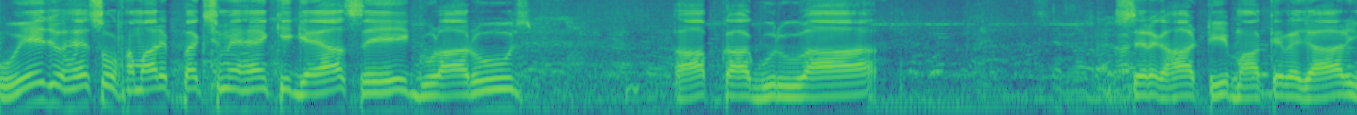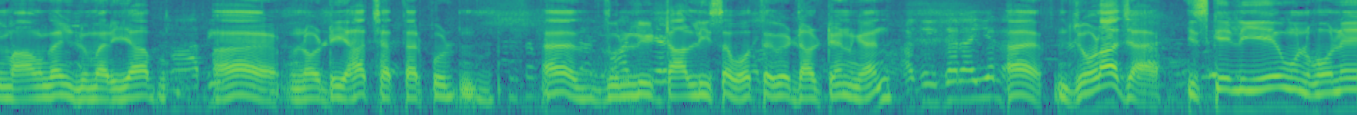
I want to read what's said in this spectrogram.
वे जो है सो हमारे पक्ष में है कि गया से गुड़ारूज, आपका गुरुआ, सिरघाटी बांके बाज़ार, इमामगंज, डुमरिया नोडिया छतरपुर दुल्ली, टाली सब होते हुए डाल्टनगंज जोड़ा जाए। इसके लिए उन्होंने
